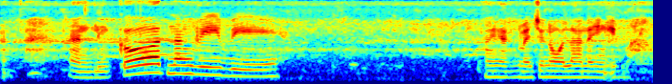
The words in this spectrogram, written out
Ang likod ng baby. Ayan, medyo nawala na yung iba.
